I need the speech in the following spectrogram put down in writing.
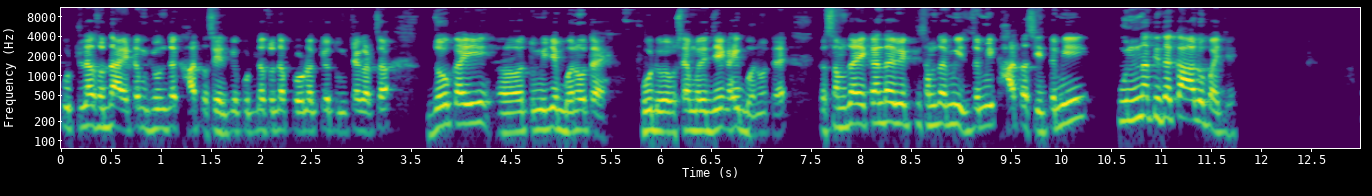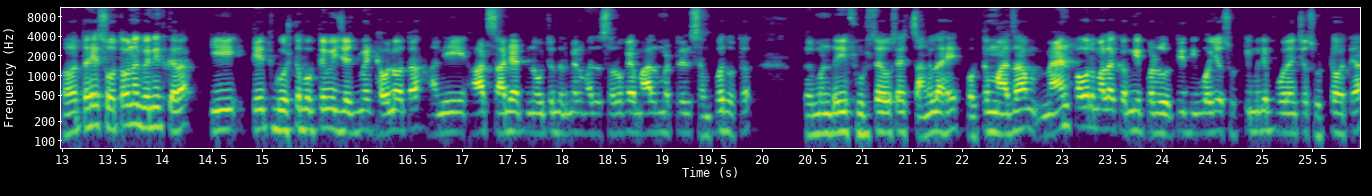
कुठला सुद्धा आयटम घेऊन जर खात असेल किंवा कुठला सुद्धा प्रोडक्ट किंवा तुमच्याकडचा जो काही तुम्ही जे बनवताय फूड व्यवसायामध्ये जे काही बनवत आहे तर समजा एखादा व्यक्ती समजा मी जर मी खात असेल तर मी पुन्हा तिथं का आलो पाहिजे? तर हे स्वतःनं गणित करा की तेच गोष्ट फक्त मी जजमेंट ठेवला होता आणि आठ साडेआठ नऊच्या दरम्यान माझं सर्व काही माल मटेरियल संपत होतं. तर मंडळी फूडचा व्यवसाय चांगला आहे. फक्त माझा मॅन पॉवर मला कमी पडत होती. दिवाळीच्या सुट्टीमध्ये पोरांच्या सुट्ट्या होत्या.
